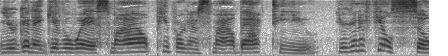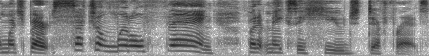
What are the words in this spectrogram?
You're going to give away a smile, people are going to smile back to you. You're going to feel so much better. It's such a little thing, but it makes a huge difference.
